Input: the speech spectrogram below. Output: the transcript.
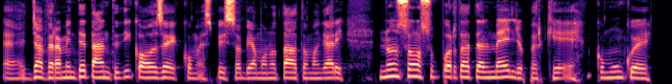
eh, già veramente tante di cose, come spesso abbiamo notato, magari non sono supportate al meglio perché comunque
